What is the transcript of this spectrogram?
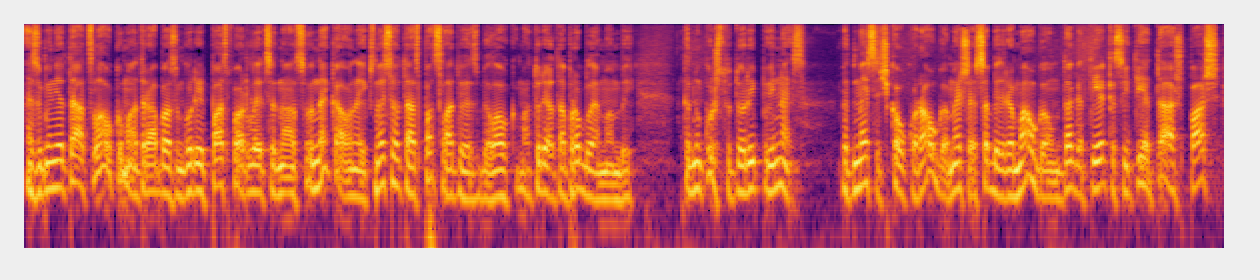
Es saku, ja tāds laukumā trāpās, kur ir pašpārliecināts un nekaunīgs, nu es jau tās pats Latvijas bija laukumā, tur jau tā problēma bija. Kad, nu, kurš tu to ripu nes? Bet mēs taču kaut kur augam, mēs šajā sabiedrībā augam, un tagad tie, kas ir tie tāši paši,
